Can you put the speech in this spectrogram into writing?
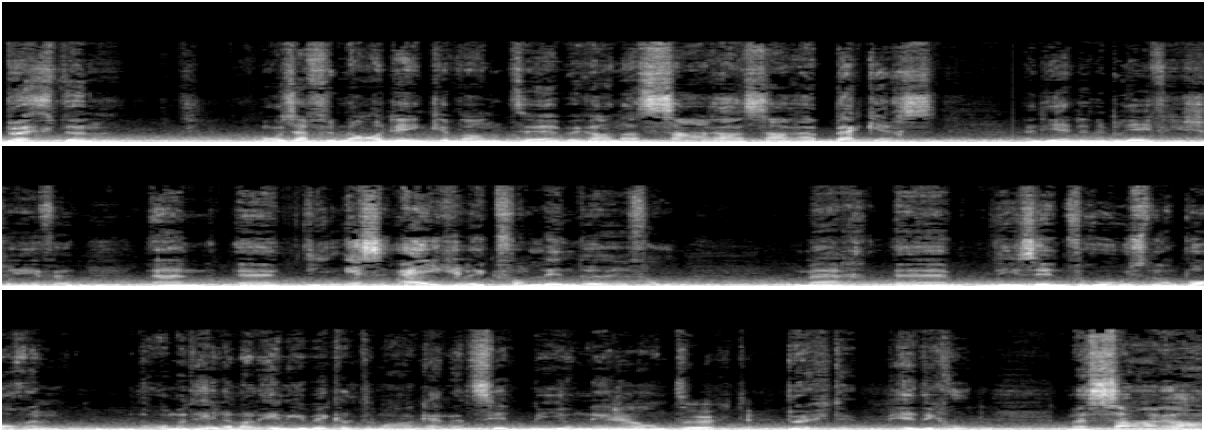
Buchten. Ik moet eens even nadenken, want eh, we gaan naar Sarah, Sarah Bekkers. En die heeft een brief geschreven. En eh, die is eigenlijk van Lindeheuvel. Maar die is in verhuisd naar Borren. Om het helemaal ingewikkeld te maken. En het zit bij om Nederland Buchten. Buchten, in de groep. Maar Sarah,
